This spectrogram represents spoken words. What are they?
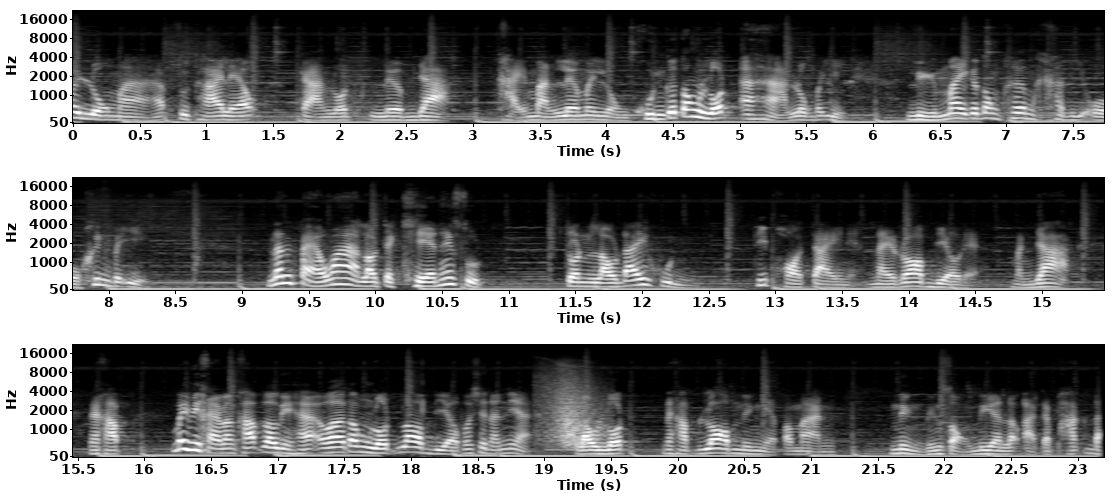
ค่อยๆ ลงมาครับ สุดท้ายแล้วการลดเริ่มยาก ไขมันเริ่มไม่ลง คุณก็ต้องลดอาหารลงไปอีก หรือไม่ก็ต้องเพิ่มคาร์ดิโอขึ้นไปอีก นั่นแปลว่าเราจะเค้นให้สุดจนเราได้หุ่นที่พอใจเนี่ยในรอบเดียวเนี่ย มันยากนะครับไม่มีใครบังคับเราเนี่ยฮะว่าต้องลดรอบเดียว เพราะฉะนั้นเนี่ยเราลดนะครับรอบหนึ่งเนี่ยประมาณ 1-2 เดือน เราอาจจะพักได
